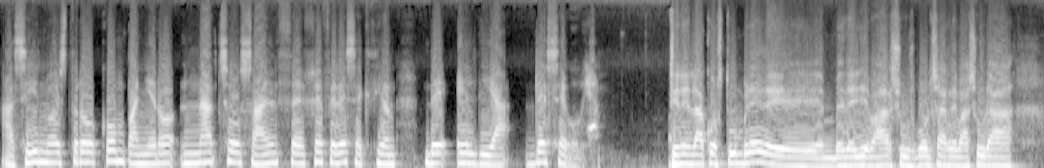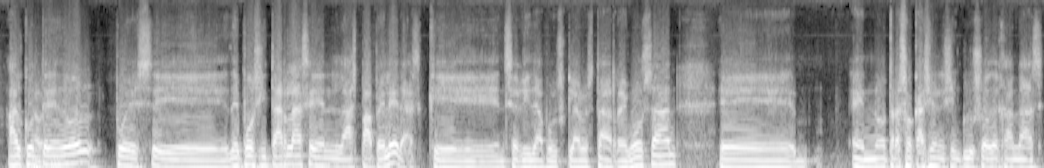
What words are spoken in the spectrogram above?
así nuestro compañero Nacho Sáenz, jefe de sección de El Día de Segovia tienen la costumbre de, en vez de llevar sus bolsas de basura al contenedor, pues eh, depositarlas en las papeleras, que enseguida, pues claro está, rebosan. Eh, en otras ocasiones incluso dejan las,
